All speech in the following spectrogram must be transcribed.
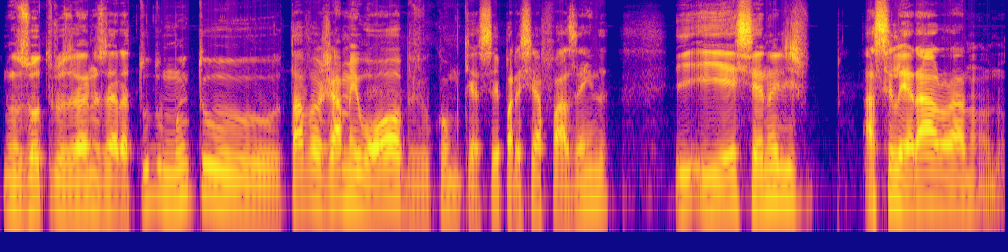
Nos outros anos era tudo muito. Tava já meio óbvio como que ia ser, parecia a Fazenda. E, e esse ano eles aceleraram lá no,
